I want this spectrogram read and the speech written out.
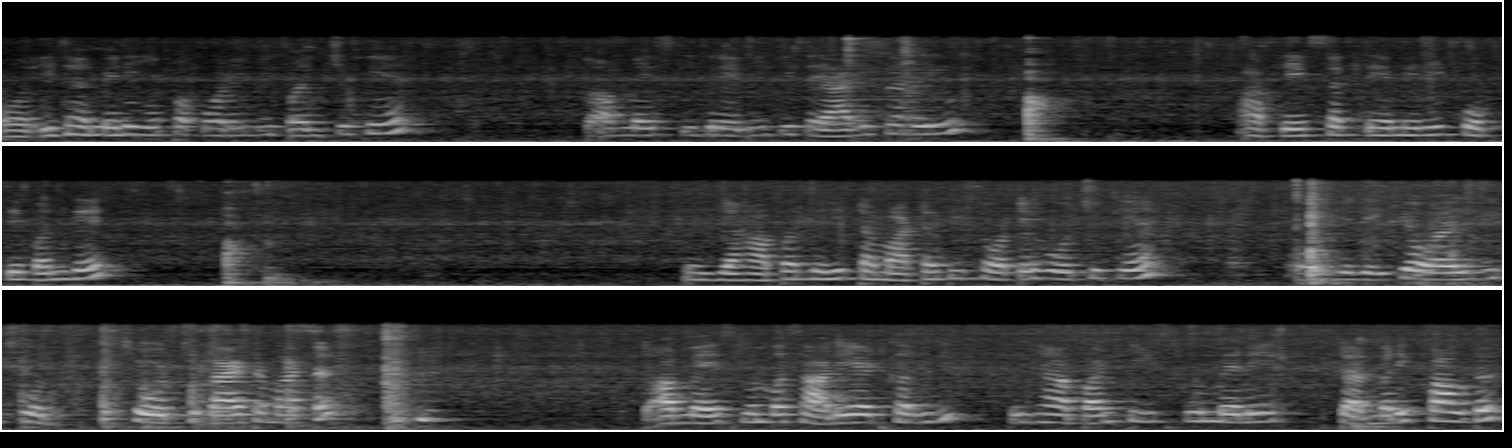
और इधर मेरे ये पकौड़े भी बन चुके हैं। तो अब मैं इसकी ग्रेवी की तैयारी कर रही हूँ। आप देख सकते हैं मेरे कोफ्ते बन गए। तो यहाँ पर मेरे टमाटर भी सोटे हो चुके हैं। और ये देखिए ऑयल भी छोड़ छोड़ चुका है टमाटर। तो अब मैं इसमें मसाले ऐड करूँगी। तो यहाँ वन टीस्पून मैंने टर्मरिक पाउडर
